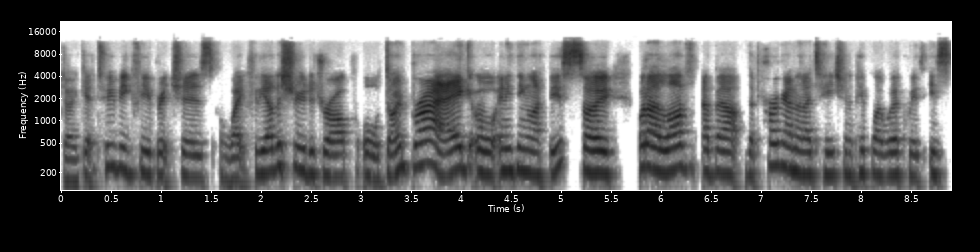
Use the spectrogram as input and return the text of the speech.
don't get too big for your britches or wait for the other shoe to drop or don't brag or anything like this. So, what I love about the program that I teach and the people I work with is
